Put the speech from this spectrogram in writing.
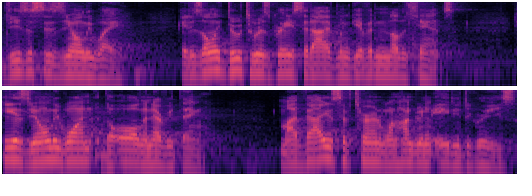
Jesus is the only way. It is only due to his grace that I have been given another chance. He is the only one, the all and everything. My values have turned 180 degrees.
